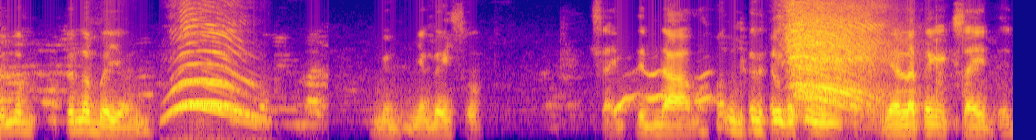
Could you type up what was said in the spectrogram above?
Ito na, ito na ba yun? Ang ganda niya guys, oh. Excited na ako. Ang ko yun. Kaya latang excited.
